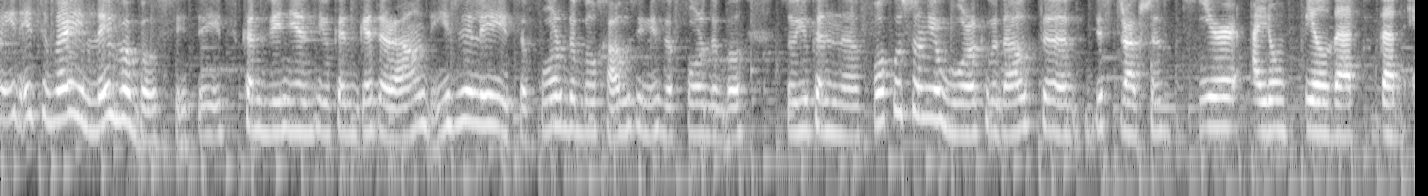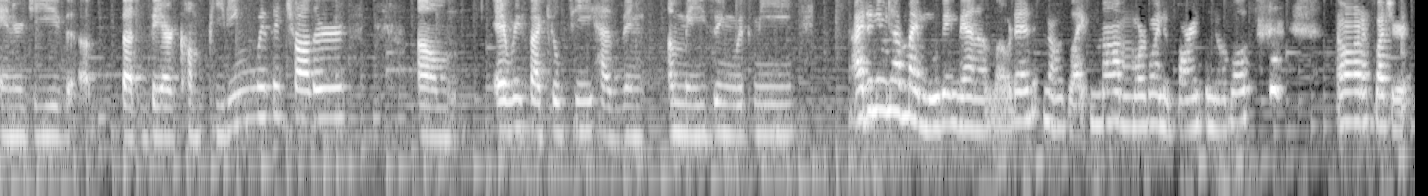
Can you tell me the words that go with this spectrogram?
It, it's a very livable city. It's convenient. You can get around easily. It's affordable. Housing is affordable. So you can uh, focus on your work without uh, distractions. Here, I don't feel that that energy that, that they are competing with each other. Um, every faculty has been amazing with me. I didn't even have my moving van unloaded, and I was like, "Mom, we're going to Barnes and Nobles. I want a sweatshirt."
